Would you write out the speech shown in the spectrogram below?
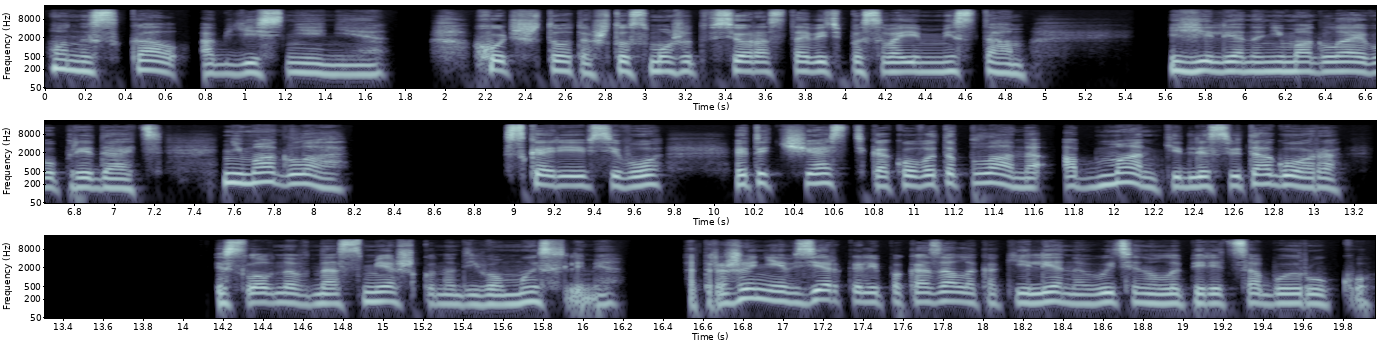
Он искал объяснение, хоть что-то, что сможет все расставить по своим местам. Елена не могла его предать, не могла. Скорее всего, это часть какого-то плана, обманки для Святогора. И словно в насмешку над его мыслями, отражение в зеркале показало, как Елена вытянула перед собой руку.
